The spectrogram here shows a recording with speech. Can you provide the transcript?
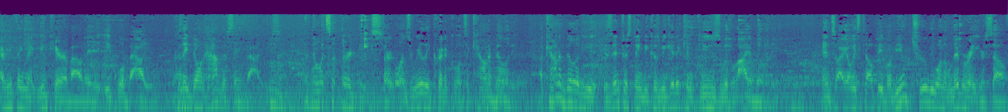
everything that you care about at an equal value because they don't have the same values. Mm-hmm. And then what's the third piece? Third one's really critical. It's accountability. Accountability is interesting because we get it confused with liability. And so I always tell people if you truly want to liberate yourself,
